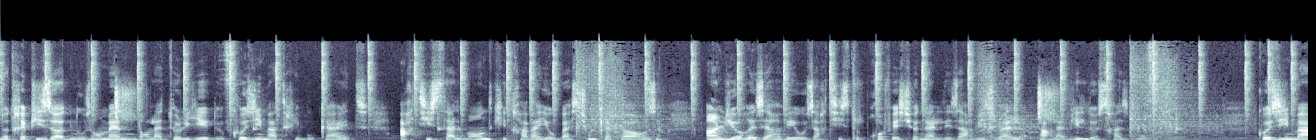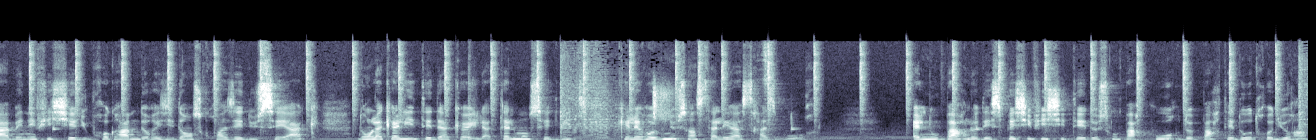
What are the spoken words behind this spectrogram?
Notre épisode nous emmène dans l'atelier de Cosima Tribukait, artiste allemande qui travaille au Bastion 14, un lieu réservé aux artistes professionnels des arts visuels par la ville de Strasbourg. Cosima a bénéficié du programme de résidence croisée du CEAC, dont la qualité d'accueil l'a tellement séduite qu'elle est revenue s'installer à Strasbourg. Elle nous parle des spécificités de son parcours de part et d'autre du Rhin.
